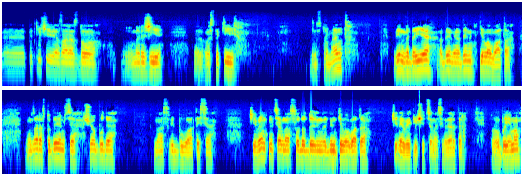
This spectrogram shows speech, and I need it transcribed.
Е, Підключив я зараз до мережі е, ось такий інструмент. Він видає 1,1 кВт. Ну, зараз подивимося, що буде у нас відбуватися. Чи вимкнеться в нас 1, 1 кВт, чи не виключиться у нас інвертор. Пробуємо.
